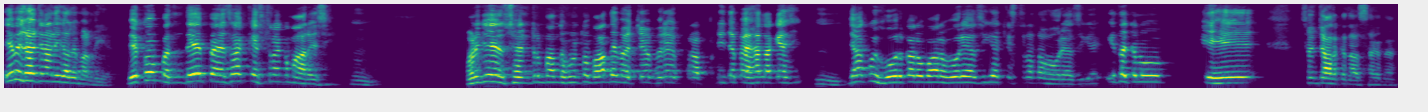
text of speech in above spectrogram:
ਇਹ ਵੀ ਸੋਚਣ ਵਾਲੀ ਗੱਲ ਬਣਦੀ ਹੈ। ਦੇਖੋ ਬੰਦੇ ਪੈਸਾ ਕਿਸ ਤਰ੍ਹਾਂ ਕਮਾ ਰਹੇ ਸੀ। ਹੁਣ ਜੇ ਸੈਂਟਰ ਬੰਦ ਹੋਣ ਤੋਂ ਬਾਅਦ ਦੇ ਵਿੱਚ ਫਿਰ ਪ੍ਰਾਪਰਟੀ ਤੇ ਪੈਸਾ ਲੱਗਿਆ ਸੀ। ਜਾਂ ਕੋਈ ਹੋਰ ਕਾਰੋਬਾਰ ਹੋ ਰਿਹਾ ਸੀਗਾ ਕਿਸ ਤਰ੍ਹਾਂ ਦਾ ਹੋ ਰਿਹਾ ਸੀਗਾ ਇਹ ਤਾਂ ਚਲੋ ਇਹ ਸੰਚਾਲਕ ਦੱਸ ਸਕਦਾ।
